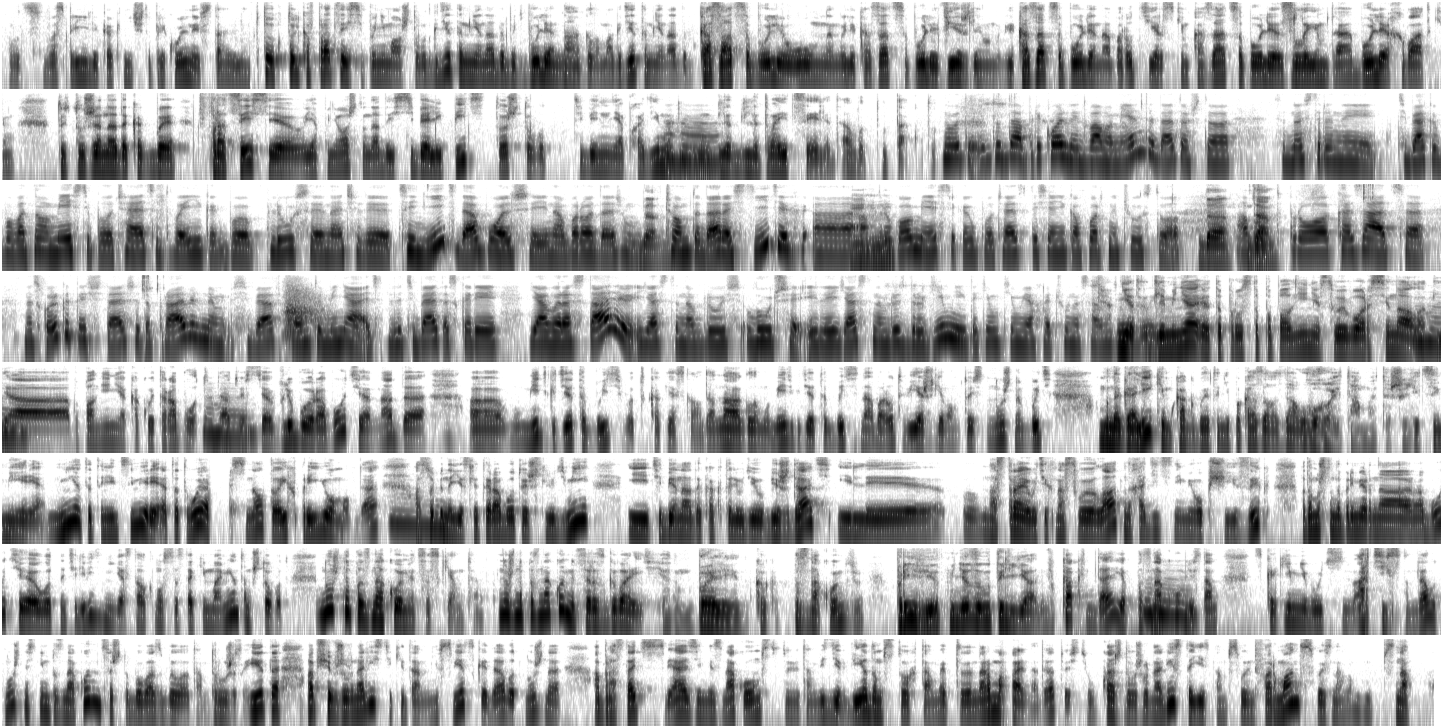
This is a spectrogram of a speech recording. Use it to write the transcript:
вот восприняли как нечто прикольное и вставили. Только в процессе понимал, что вот где-то мне надо быть более наглым, а где-то мне надо казаться более умным или казаться более вежливым, или казаться более, наоборот, дерзким, казаться более злым, да, более хватким. То есть уже надо как бы в процессе, я понимал, что надо из себя лепить то, что вот тебе необходимо ага. для, для твоей цели, да, вот, вот так вот. Ну вот тут, да, прикольные два момента, да, то, что с одной стороны, тебя как бы в одном месте, получается, твои как бы плюсы начали ценить, да, больше, и наоборот даже да. в чем-то, да, растить их, а, угу. а в другом месте, как бы, получается, ты себя некомфортно чувствовал. Да, а да. вот про казаться, насколько ты считаешь это правильным себя в чем-то менять? Для тебя это скорее я вырастаю, я становлюсь лучше, или я становлюсь другим, не таким, кем я хочу на самом деле Нет, быть? для меня это просто пополнение своего арсенала угу. для выполнения какой-то работы, угу. да, то есть э, в любой работе надо э, уметь где-то быть, вот как я сказал, да, наглым, уметь где-то быть, наоборот, вежливым, то есть нужно быть многоликим, как бы это ни показалось, да, ой, там это же лицемерие. Нет, это лицемерие, это твой арсенал твоих приемов, да, угу. особенно если ты работаешь с людьми, и и тебе надо как-то людей убеждать или э, настраивать их на свой лад, находить с ними общий язык. Потому что, например, на работе, вот на телевидении я столкнулся с таким моментом, что вот нужно познакомиться с кем-то. Нужно познакомиться, разговорить. Я думаю, блин, как познакомиться? Привет, меня зовут Илья. Как, да, я познакомлюсь mm-hmm. там с каким-нибудь артистом, да, вот нужно с ним познакомиться, чтобы у вас было там дружество. И это вообще в журналистике, там, не в светской, да, вот нужно обрастать связями, знакомствами, там, везде, в ведомствах, там, это нормально, да, то есть у каждого журналиста есть там свой информант, свой знакомый,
